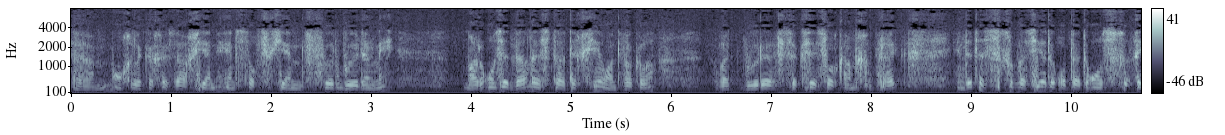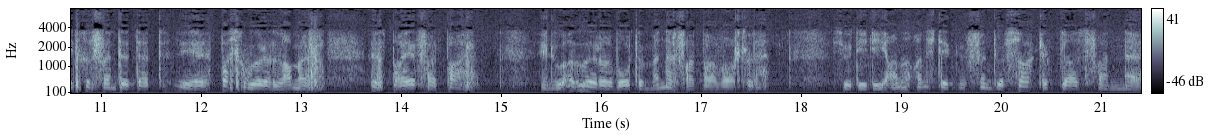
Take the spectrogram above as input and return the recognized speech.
Ehm um, ongelukkig is daar geen enstof geen voorboding nie. Maar ons het wel 'n strategie ontwikkel wat boere suksesvol kan gebruik. En dit is gebaseer op dat ons uitgevind het dat die pasgebore lammers is baie vatbaar. En hoe ouer hulle word, hoe minder vatbaar word hulle. So die die aansteking vind hoofsaaklik plaas van uh,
